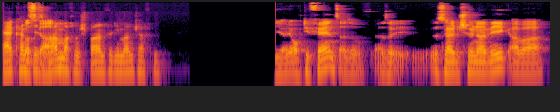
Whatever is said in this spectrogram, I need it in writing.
Ja, kannst du es warm machen, sparen für die Mannschaften. Ja, auch die Fans, also, also ist halt ein schöner Weg, aber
